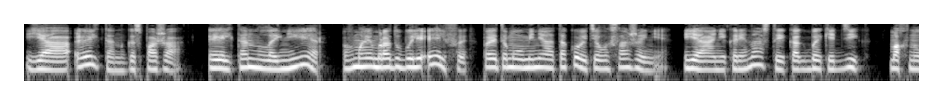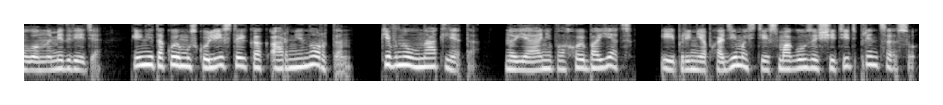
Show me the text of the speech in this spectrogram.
«Я Эльтон, госпожа. Эльтон Лайниер. В моем роду были эльфы, поэтому у меня такое телосложение. Я не коренастый, как Беккет Дик, махнул он на медведя, и не такой мускулистый, как Арни Нортон, кивнул на атлета. Но я неплохой боец, и при необходимости смогу защитить принцессу.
